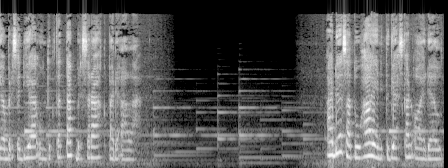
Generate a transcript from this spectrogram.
yang bersedia untuk tetap berserah kepada Allah. ada satu hal yang ditegaskan oleh Daud,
